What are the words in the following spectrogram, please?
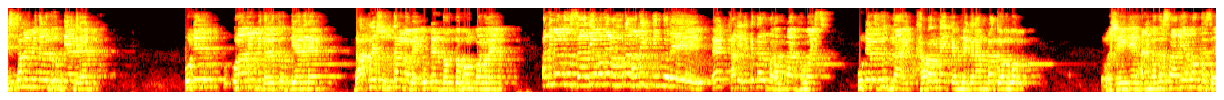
স্থানের ভিতরে দুধ দিয়া দিলেন। উটের ভিতরে দুধ দিয়া দিলেন। রাত্রে উটের দুধ দহন করলেন। নাই, খাবার নাই, কেমনে করে আমরা চলবো? সেই দিন বলতেছে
